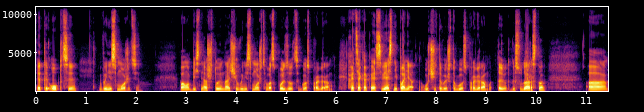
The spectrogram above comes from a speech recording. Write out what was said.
этой опции вы не сможете. Вам объяснят, что иначе вы не сможете воспользоваться госпрограммой. Хотя какая связь, непонятна, учитывая, что госпрограмма дает государство, а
